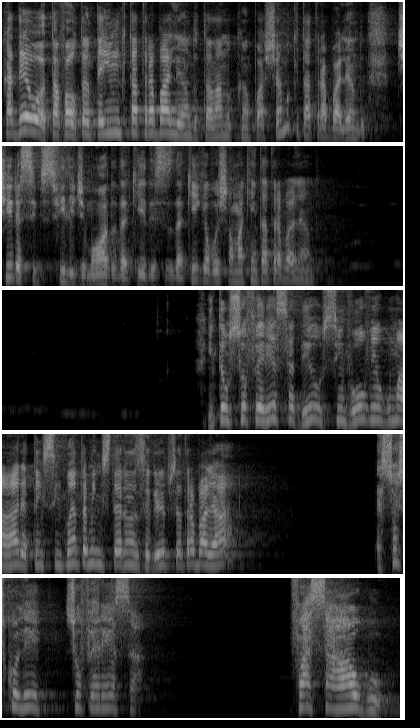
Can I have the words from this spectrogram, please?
cadê o? Está faltando, tem um que está trabalhando, está lá no campo. Ah, chama que está trabalhando. Tira esse desfile de moda daqui, desses daqui, que eu vou chamar quem está trabalhando. Então se ofereça a Deus, se envolva em alguma área. Tem 50 ministérios nessa igreja para você trabalhar. É só escolher, se ofereça. Faça algo.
